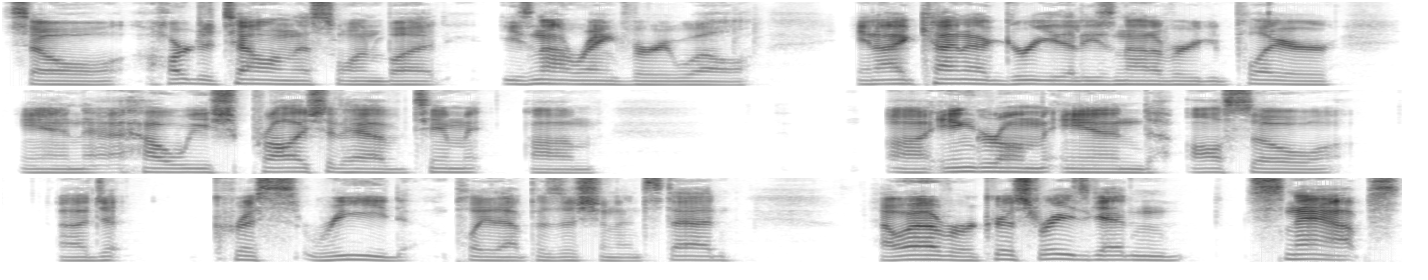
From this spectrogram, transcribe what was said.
So hard to tell on this one, but he's not ranked very well. And I kind of agree that he's not a very good player, and how we probably should have Tim um, uh, Ingram and also uh, Chris Reed play that position instead. However, Chris Reed's getting snaps,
